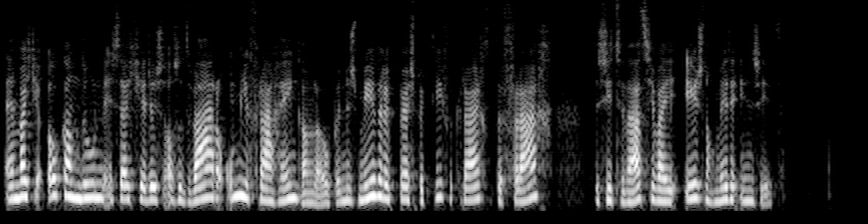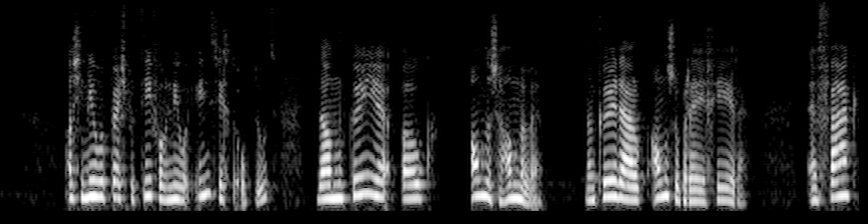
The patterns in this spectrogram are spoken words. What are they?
En wat je ook kan doen, is dat je dus als het ware om je vraag heen kan lopen. En dus meerdere perspectieven krijgt op de vraag, of de situatie waar je eerst nog middenin zit. Als je nieuwe perspectieven of nieuwe inzichten opdoet, dan kun je ook anders handelen. Dan kun je daar ook anders op reageren. En vaak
